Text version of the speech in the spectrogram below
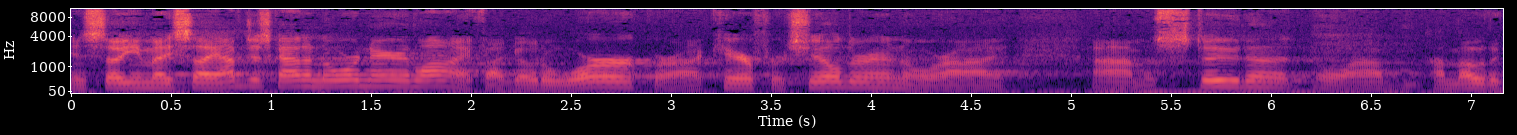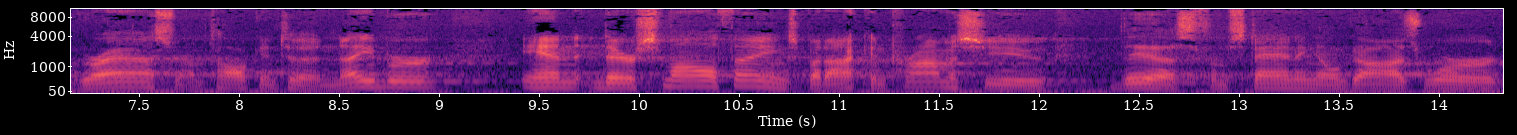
And so you may say, I've just got an ordinary life. I go to work, or I care for children, or I, I'm a student, or I, I mow the grass, or I'm talking to a neighbor. And they're small things, but I can promise you this from standing on God's Word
